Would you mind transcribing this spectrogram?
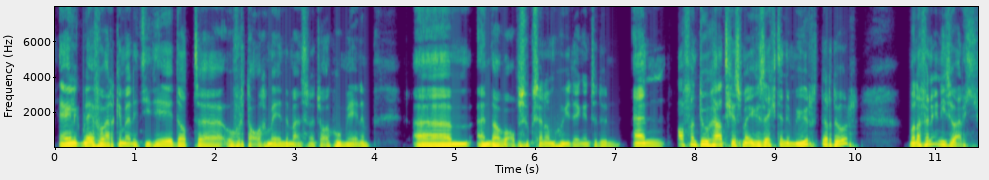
eigenlijk blijven werken met het idee dat uh, over het algemeen de mensen het wel goed menen. Um, en dat we op zoek zijn om goede dingen te doen. En af en toe gaat je eens mijn gezicht in de muur daardoor. Maar dat vind ik niet zo erg.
